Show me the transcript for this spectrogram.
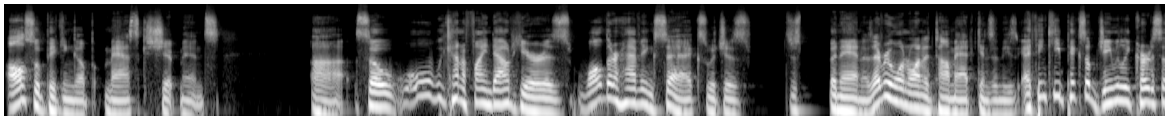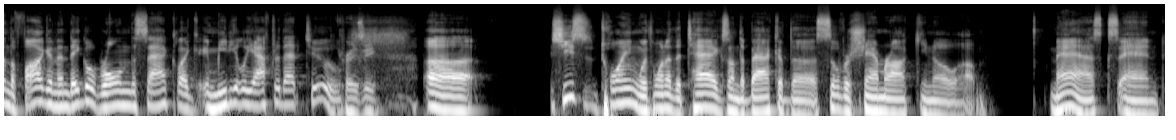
also picking up mask shipments. Uh, so what we kind of find out here is while they're having sex, which is just bananas. Everyone wanted Tom Atkins in these. I think he picks up Jamie Lee Curtis in the fog, and then they go rolling the sack like immediately after that too. Crazy. Uh, she's toying with one of the tags on the back of the silver shamrock, you know, um, masks, and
